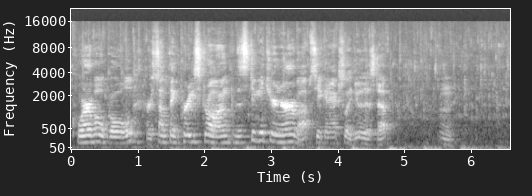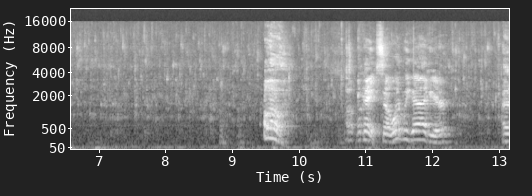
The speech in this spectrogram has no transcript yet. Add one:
Cuervo Gold or something pretty strong. This is to get your nerve up so you can actually do this stuff. Mm. Oh, okay. So what we got here? Uh,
